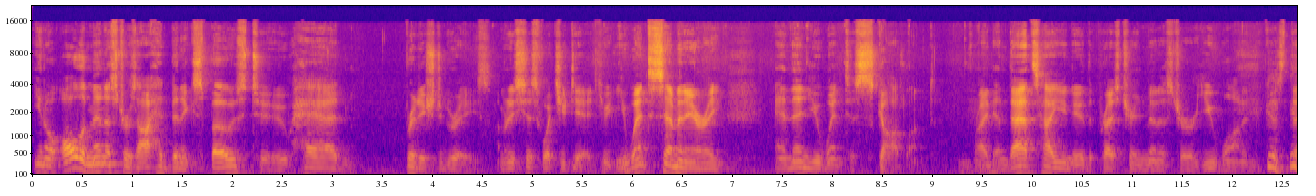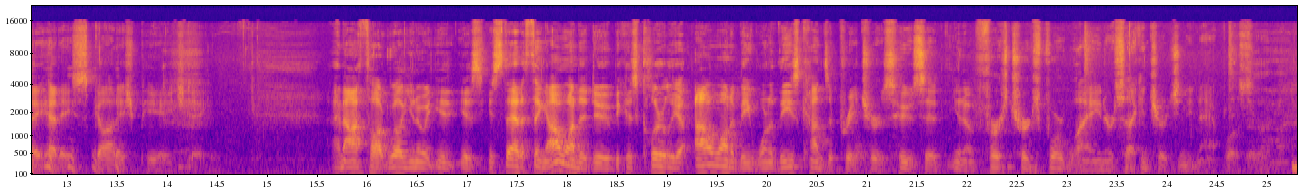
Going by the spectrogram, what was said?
you know, all the ministers I had been exposed to had British degrees. I mean, it's just what you did. You, you went to seminary and then you went to Scotland, right? And that's how you knew the Presbyterian minister you wanted because they had a Scottish PhD. And I thought, well, you know, is, is that a thing I want to do? Because clearly I want to be one of these kinds of preachers who's at, you know, First Church Fort Wayne or Second Church Indianapolis. Or,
